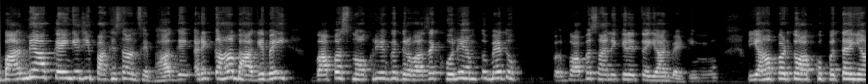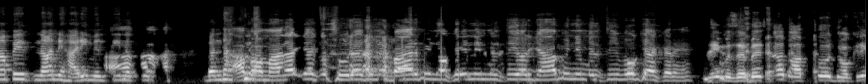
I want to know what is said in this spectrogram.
बाद में आप कहेंगे जी पाकिस्तान से भाग गए। अरे कहाँ भागे भाई? वापस नौकरियों के दरवाजे खोले हम तो मैं तो वापस आने के लिए तैयार बैठी हुई हूँ। यहाँ पर तो आपको पता है यहाँ पे ना निहारी मिलती आ, ना बंदा अब हमारा क्या कसूर है जिन्हें बाहर भी नौकरी नहीं मिलती और यहाँ भी नहीं मिलती वो क्या करें? नहीं मुजम्मिल साहब आपको नौकरी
